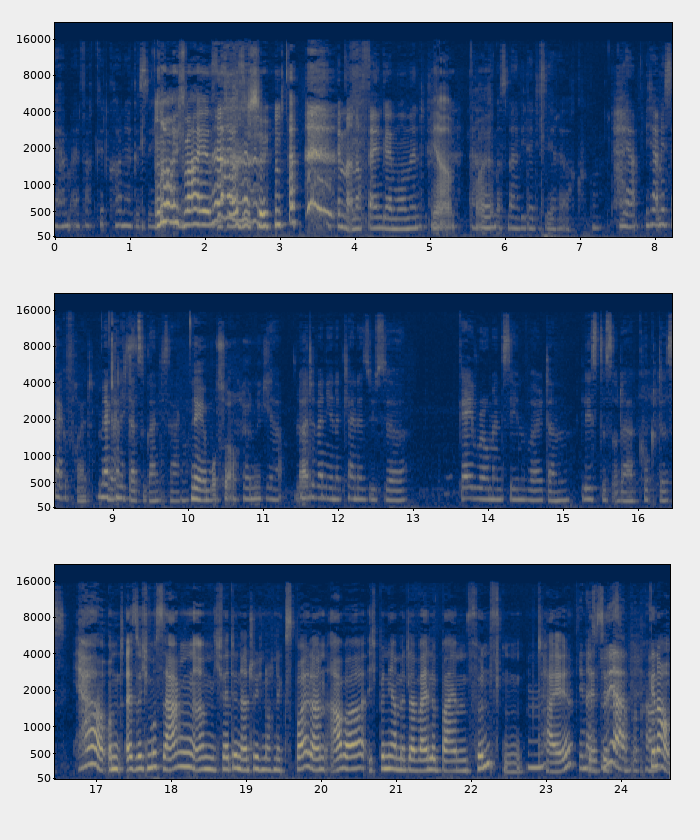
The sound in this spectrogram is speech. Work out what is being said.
wir haben einfach Kid Connor gesehen. Oh, ich weiß, das war so schön. Immer noch Fangirl-Moment. Ja, voll. Ich muss mal wieder die Serie auch gucken. Ja, ich habe mich sehr gefreut. Mehr nice. kann ich dazu gar nicht sagen. Nee, musst du auch ja nicht. Ja, Leute, wenn ihr eine kleine süße Gay Romance sehen wollt, dann lest es oder guckt es. Ja, und also ich muss sagen, ähm, ich werde dir natürlich noch nichts spoilern, aber ich bin ja mittlerweile beim fünften mhm. Teil. Den hast du jetzt, ja bekommen. Genau,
